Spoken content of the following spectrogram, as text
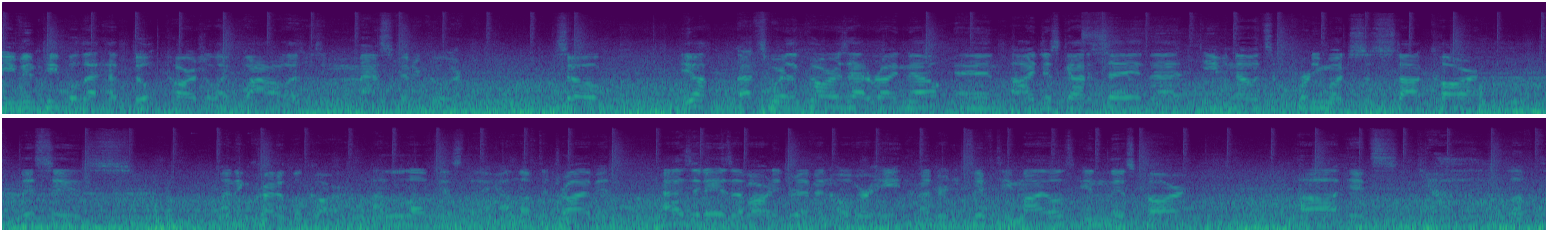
Even people that have built cars are like, wow, that is a massive intercooler. So Yep, that's where the car is at right now, and I just gotta say that even though it's a pretty much a stock car, this is an incredible car. I love this thing. I love to drive it. As it is, I've already driven over 850 miles in this car. Uh, it's, yeah, I love it.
